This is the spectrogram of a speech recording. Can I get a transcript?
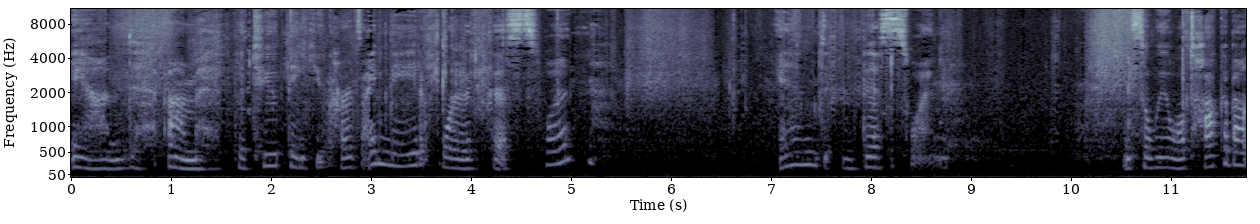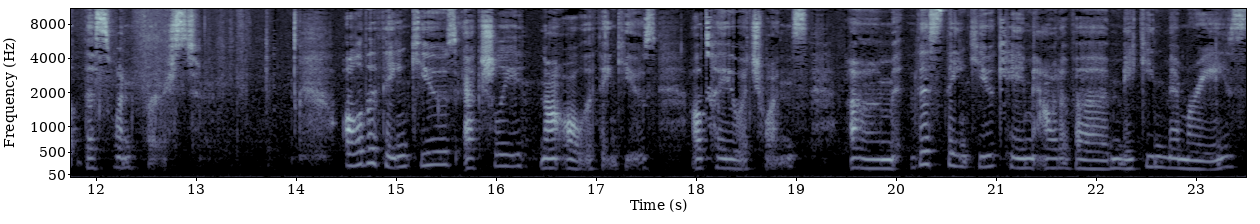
And um, the two thank you cards I made were this one and this one. And so we will talk about this one first. All the thank yous, actually not all the thank yous, I'll tell you which ones. Um, this thank you came out of a Making Memories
